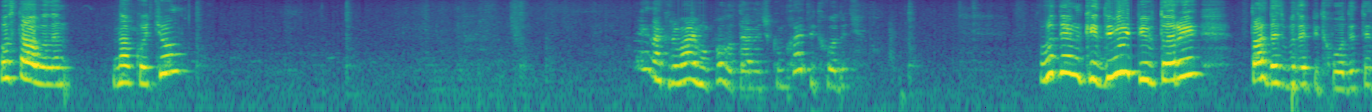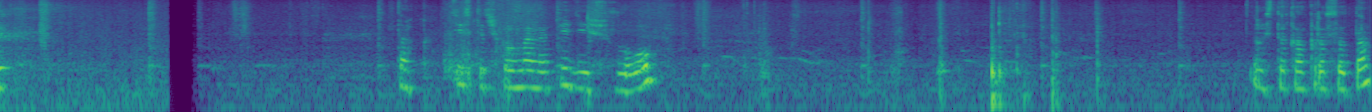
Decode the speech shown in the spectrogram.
Поставили на котел і накриваємо полотенечком. Хай підходить. Годинки дві, півтори, так десь буде підходити. Так, тістечко в мене підійшло. Ось така красота.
